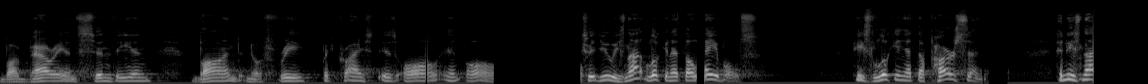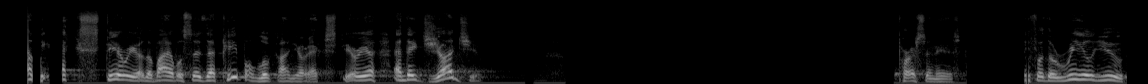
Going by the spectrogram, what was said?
barbarian scythian bond nor free but christ is all in all. To you he's not looking at the labels. He's looking at the person. And he's not the exterior. The bible says that people look on your exterior and they judge you person is. For the real you.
